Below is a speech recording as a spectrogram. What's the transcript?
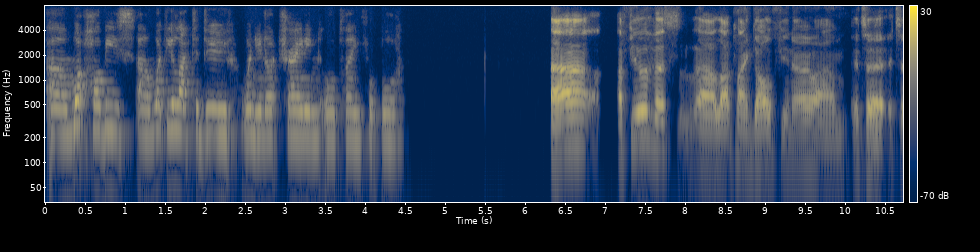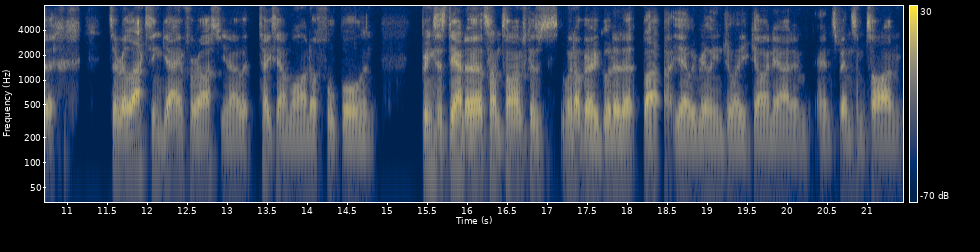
Um, what hobbies, um, what do you like to do when you're not training or playing football? Uh, a few of us uh, like playing golf. You know, um, it's a it's a it's a relaxing game for us. You know, it takes our mind off football and brings us down to earth sometimes because we're not very good at it. But yeah, we really enjoy going out and, and spend some time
